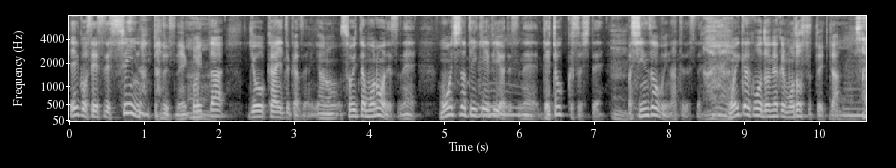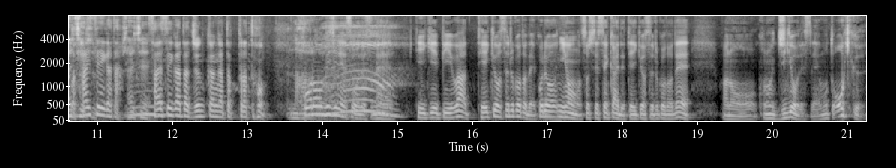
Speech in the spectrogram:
栄光整数で水になったですね。こういった業界とかあのそういったものをですねもう一度 TKP はですねデトックスして、まあ、心臓部になってですね、もう一回こう動脈に戻すといった、まあ、再生型再生。再生型循環型プラットフォーム。このビジネスをですね TKP は提供することでこれを日本そして世界で提供することであのこの事業をですねもっと大きく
